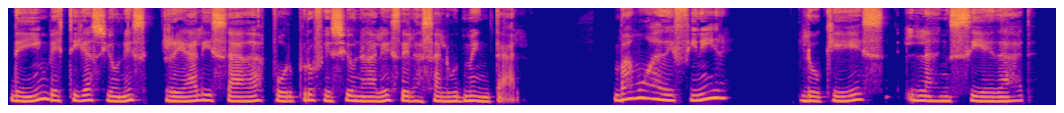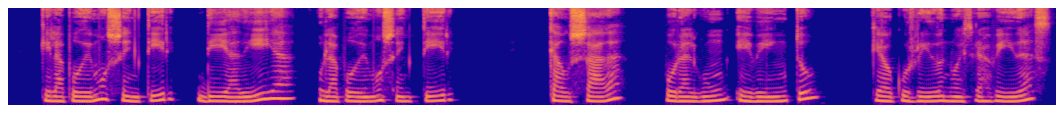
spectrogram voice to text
de investigaciones realizadas por profesionales de la salud mental. Vamos a definir lo que es la ansiedad, que la podemos sentir día a día o la podemos sentir causada por algún evento que ha ocurrido en nuestras vidas.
